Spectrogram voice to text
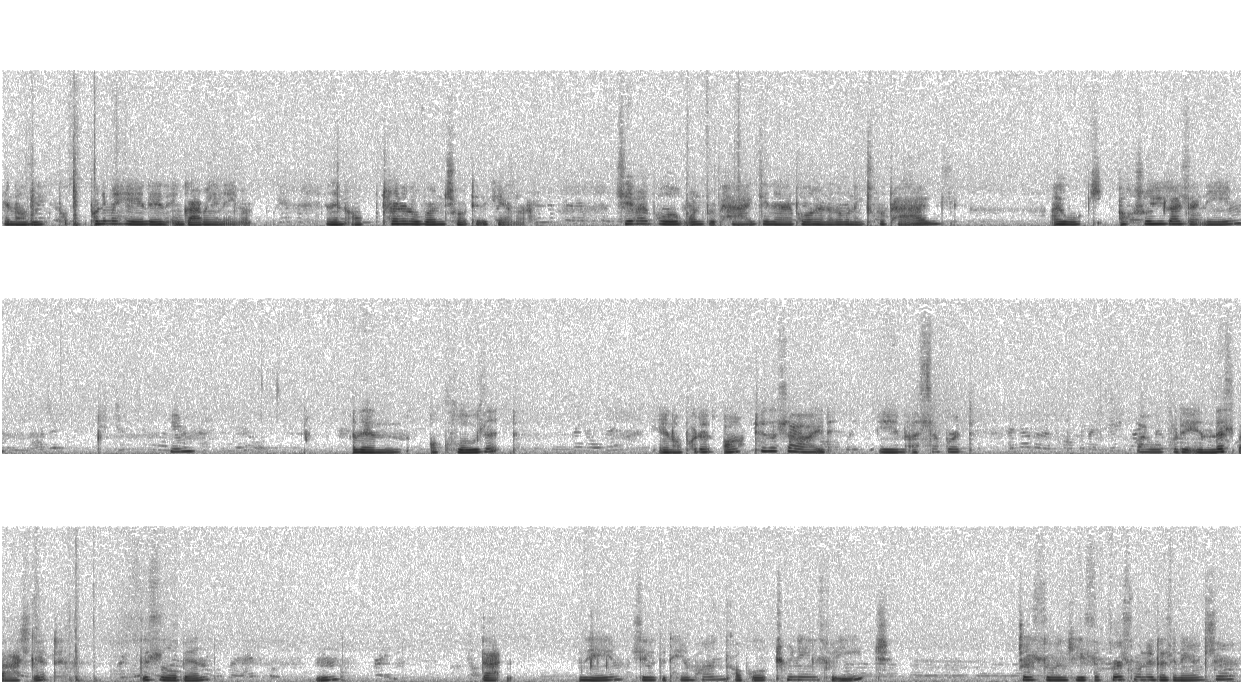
and I'll be putting my hand in and grabbing a name and then I'll turn it over and show it to the camera. See if I pull out one for Pags and then I pull out another one for Pags. I will keep, I'll show you guys that name. And then I'll close it. And I'll put it off to the side in a separate I will put it in this basket. This little bin. Mm. That name, say with the tampons, I'll pull two names for each just so in case the first one doesn't answer,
